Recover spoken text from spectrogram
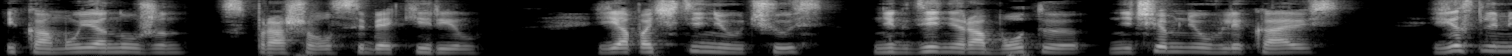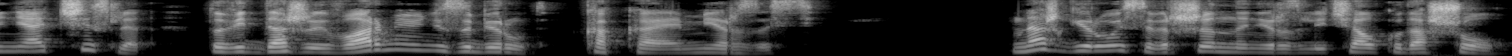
«И кому я нужен?» – спрашивал себя Кирилл. «Я почти не учусь, нигде не работаю, ничем не увлекаюсь. Если меня отчислят, то ведь даже и в армию не заберут. Какая мерзость!» Наш герой совершенно не различал, куда шел,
